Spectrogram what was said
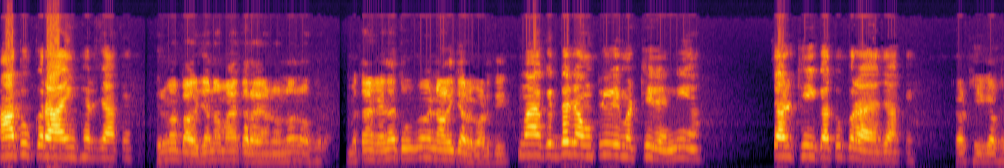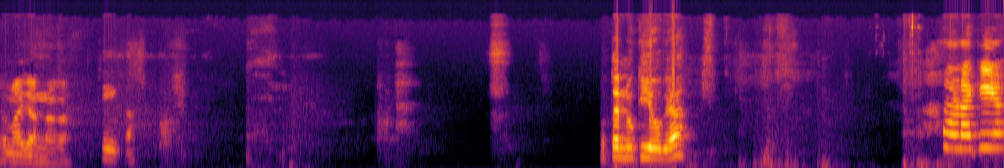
ਹਾਂ ਤੂੰ ਕਰਾਈ ਫਿਰ ਜਾ ਕੇ। ਫਿਰ ਮੈਂ ਵਗ ਜਾਣਾ ਮੈਂ ਕਰਾ ਜਾਣਾ ਉਹਨਾਂ ਨੂੰ ਫਿਰ। ਮੈਂ ਤਾਂ ਕਹਿੰਦਾ ਤੂੰ ਵੀ ਨਾਲ ਹੀ ਚੱਲ ਵੜਦੀ? ਮੈਂ ਕਿੱਧਰ ਜਾਉਂ ਢਿੱਲੀ ਮੱਠੀ ਰਹਿਨੀ ਆ ਚਲ ਠੀਕ ਆ ਤੂੰ ਕਰਾਇਆ ਜਾ ਕੇ। ਚਲ ਠੀਕ ਆ ਫਿਰ ਮੈਂ ਜਾਣਾਗਾ ਠੀਕ ਆ। ਉਹ ਤੈਨੂੰ ਕੀ ਹੋ ਗਿਆ? ਹੋਣਾ ਕੀ ਆ?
